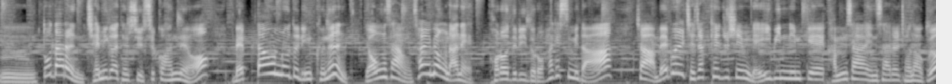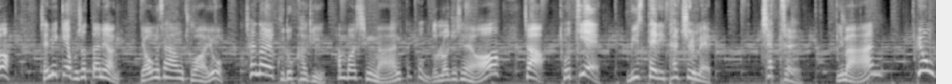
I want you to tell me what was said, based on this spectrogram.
음, 또 다른 재미가 될 수 있을 것 같네요. 맵 다운로드 링크는 영상 설명란에 걸어드리도록 하겠습니다. 자, 맵을 제작해주신 메이비님께 감사 인사를 전하고요. 재밌게 보셨다면 영상 좋아요, 채널 구독하기 한 번씩만 꾹꾹 눌러주세요. 자, 도티의 미스테리 탈출 맵 채틀 이만 뿅!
